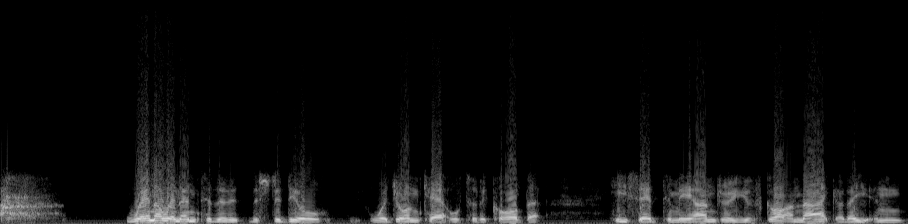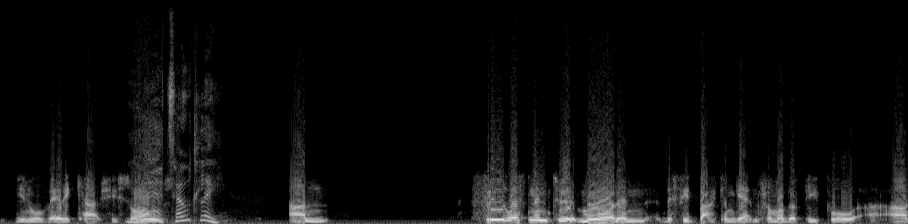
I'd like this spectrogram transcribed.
when I went into the the studio with John Kettle to record it, he said to me, "Andrew, you've got a knack of writing, you know, very catchy songs." Yeah, totally. and through listening to it more and the feedback I'm getting from other people, I, I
